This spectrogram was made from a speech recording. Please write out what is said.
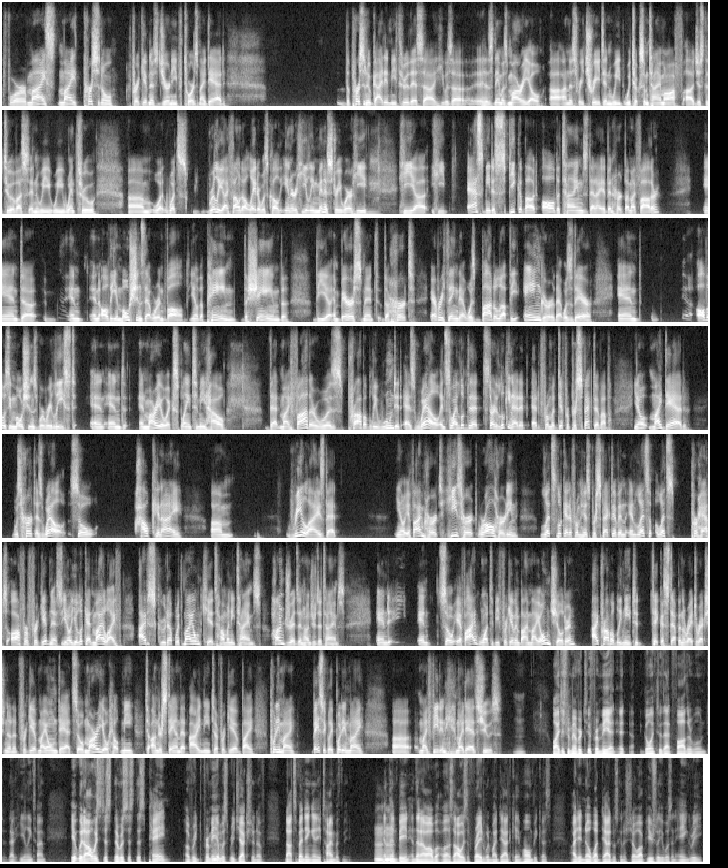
for my my personal forgiveness journey towards my dad the person who guided me through this uh, he was a his name was mario uh, on this retreat and we we took some time off uh, just the two of us and we we went through um, what what's really I found out later was called inner healing ministry where he mm. he uh, he asked me to speak about all the times that I had been hurt by my father, and uh, and and all the emotions that were involved. You know, the pain, the shame, the the uh, embarrassment, the hurt, everything that was bottled up, the anger that was there, and all those emotions were released. And and and Mario explained to me how that my father was probably wounded as well. And so I looked mm-hmm. at started looking at it at, from a different perspective of, you know, my dad was hurt as well. So how can I um, realize that, you know, if I'm hurt, he's hurt, we're all hurting. Let's look at it from his perspective and, and let's let's perhaps offer forgiveness. You know, you look at my life, I've screwed up with my own kids how many times? Hundreds and hundreds of times. And and so if I want to be forgiven by my own children, I probably need to take a step in the right direction and forgive my own dad. So Mario helped me to understand that I need to forgive by putting my basically putting my uh, my feet in my dad's shoes. Well, I just remember too for me at, at uh, going through that father wound, that healing time, it would always just there was just this pain of re, for me Mm-hmm. it was rejection of not spending any time with me, Mm-hmm. and then being and then I, wa- was always afraid when my dad came home because I didn't know what dad was going to show up. Usually it was an angry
